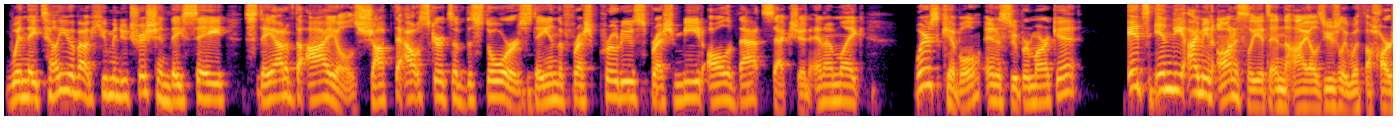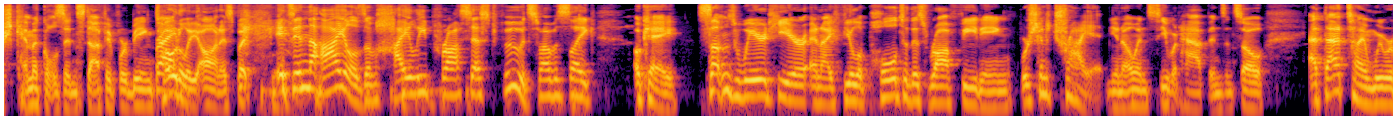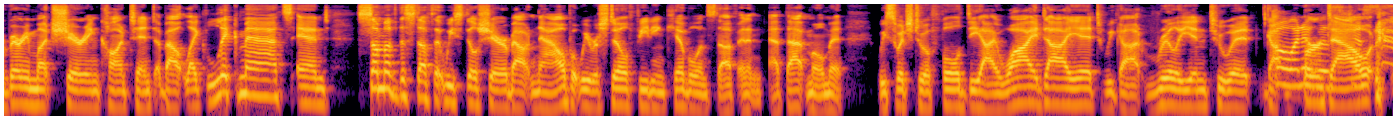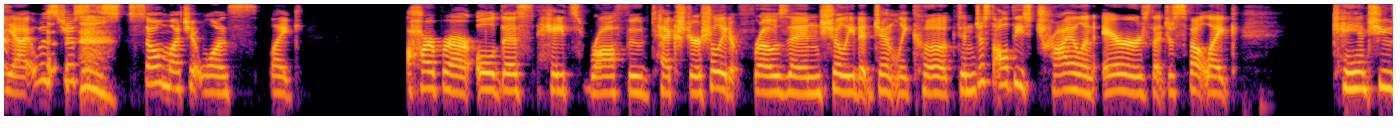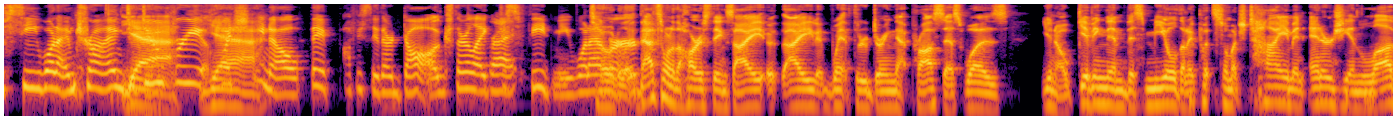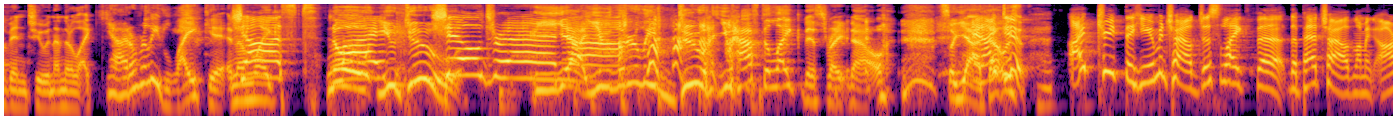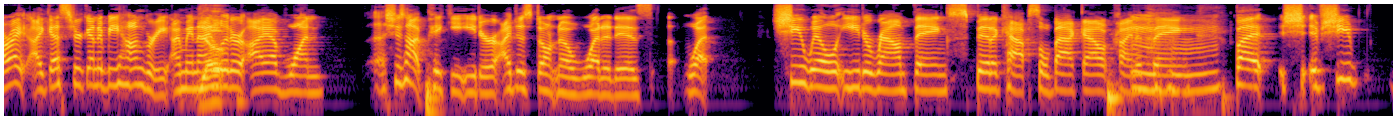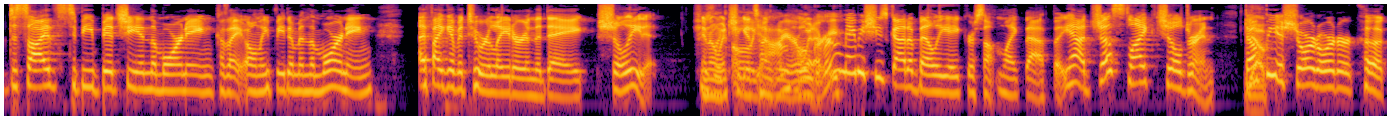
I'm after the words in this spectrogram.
when they tell you about human nutrition, they say stay out of the aisles, shop the outskirts of the stores, stay in the fresh produce, fresh meat, all of that section. And I'm like, where's kibble in a supermarket? It's in the, I mean, honestly, it's in the aisles usually with the harsh chemicals and stuff, if we're being Right. totally honest, but it's in the aisles of highly processed food. So I was like, okay, something's weird here, and I feel a pull to this raw feeding. We're just gonna try it, you know, and see what happens. And so at that time, we were very much sharing content about like lick mats and some of the stuff that we still share about now, but we were still feeding kibble and stuff. And at that moment, we switched to a full DIY diet. We got really into it, got oh, and it burnt was out. Just, yeah, it was just so much at once. Like Harper, our oldest, hates raw food texture. She'll eat it frozen. She'll eat it gently cooked, and just all these trial and errors that just felt like. Can't you see what I'm trying to Yeah, do for you? yeah. Which you know, they obviously they're dogs. They're like, Right. just feed me, whatever. Totally. That's one of the hardest things I I went through during that process was, you know, giving them this meal that I put so much time and energy and love into, and then they're like, "Yeah, I don't really like it," and I'm like, "No, like you do." children. Yeah, you literally do. You have to like this right now. So yeah, and I was do. I treat the human child just like the the pet child. And I'm like, all right, I guess you're going to be hungry. I mean, I literally, I have one. uh, She's not picky eater. I just don't know what it is. What she will eat around things, spit a capsule back out, kind of thing. Mhm. But sh- if she decides to be bitchy in the morning because I only feed them in the morning, if I give it to her later in the day, she'll eat it She's you know, when like, she "Oh, gets yeah, hungry I'm or whatever. hungry." Maybe she's got a bellyache or something like that. But yeah, just like children, don't Yep. be a short order cook.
